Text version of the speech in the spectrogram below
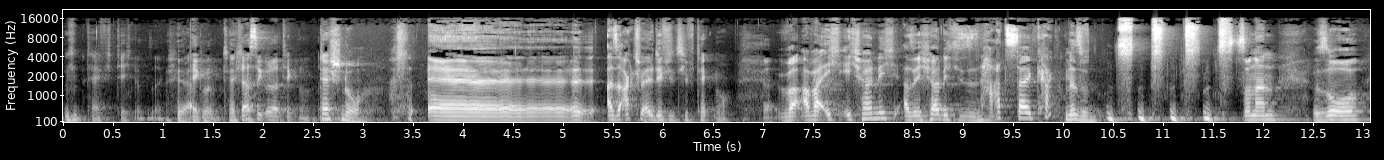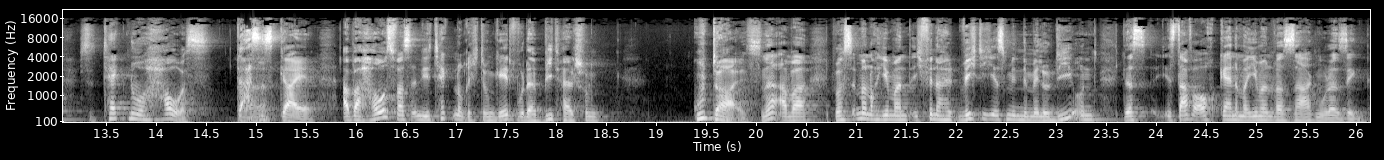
Habe ich Techno gesagt? Ja, Techno. Techno. Klassik oder Techno? Techno. Äh, also aktuell definitiv Techno. Wa- Aber ich, ich höre nicht, also ich höre nicht diesen Hardstyle-Kack, ne, so, sondern so Techno-House. Das ist geil. Aber House, was in die Techno-Richtung geht, wo der Beat halt schon gut da ist, ne? Aber du hast immer noch jemand, ich finde halt wichtig ist mir eine Melodie und das, es darf auch gerne mal jemand was sagen oder singen.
